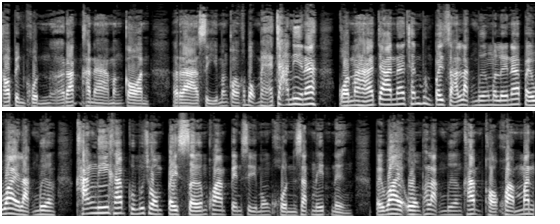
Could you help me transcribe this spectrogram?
เขาเป็นคนรักคณามังกร ราศีมังกรเขาบอกแหมอาจารย์นี่นะก่อนมาหาอาจารย์นะ ฉันเพิ่งไปศาลหลักเมืองมาเลยนะ ไปไหว้หลักเมือง ครั้งนี้ครับคุณผู้ชมไปเสริมความเป็นสิริมงคลสักนิดหนึ่งไปไหว้องค์พระหลักเมืองครับ ขอความมั่น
